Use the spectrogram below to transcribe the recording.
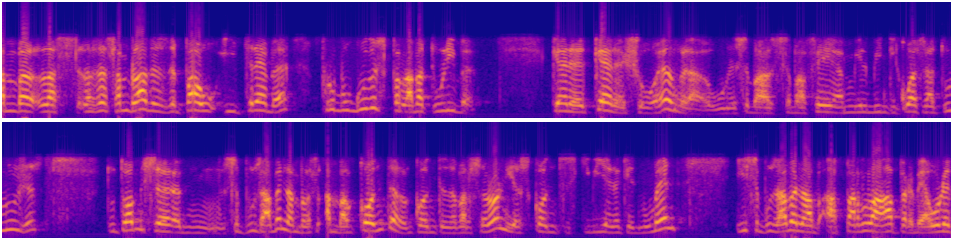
amb les, les assemblades de pau i treva promogudes per l'abat Oliva que era, que era això, eh? una se va, se va fer en 1024 a Toulouse, tothom se, se posaven amb, les, amb el conte, el conte de Barcelona i els contes que hi havia en aquest moment, i se posaven a, a parlar per veure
